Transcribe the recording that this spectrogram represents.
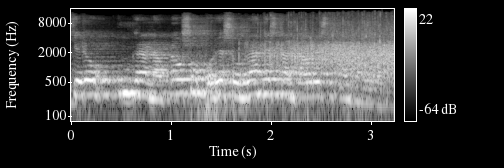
Quiero un gran aplauso por esos grandes cantadores y cantadoras.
